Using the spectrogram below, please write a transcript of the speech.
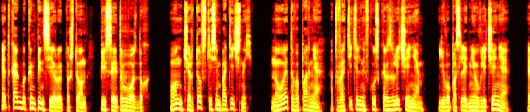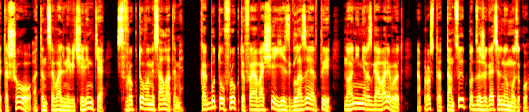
Это как бы компенсирует то, что он писает в воздух. Он чертовски симпатичный, но у этого парня отвратительный вкус к развлечениям. Его последнее увлечение — это шоу о танцевальной вечеринке с фруктовыми салатами. Как будто у фруктов и овощей есть глаза и рты, но они не разговаривают, а просто танцуют под зажигательную музыку.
